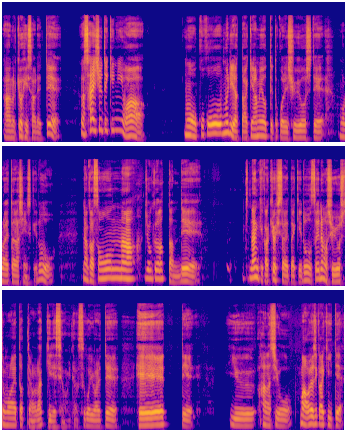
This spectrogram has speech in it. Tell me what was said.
あの拒否されて最終的にはもうここ無理やったら諦めようってとこで収容してもらえたらしいんですけどなんかそんな状況だったんで何件か拒否されたけどそれでも収容してもらえたっていうのはラッキーですよみたいなすごい言われてへえっていう話をまあ親父から聞いて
